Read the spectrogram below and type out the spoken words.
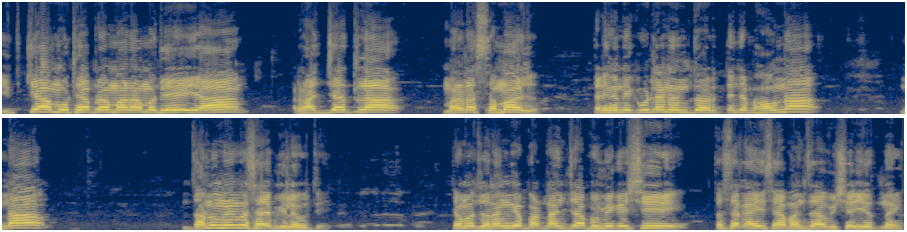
इतक्या मोठ्या प्रमाणामध्ये या राज्यातला मराठा समाज त्या ठिकाणी एकवटल्यानंतर त्यांच्या भावना ना जाणून घेण्याकडे साहेब गेले होते. त्यामुळे जरांगे पाटलांच्या भूमिकेशी तसा काही साहेबांचा विषय येत नाही.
